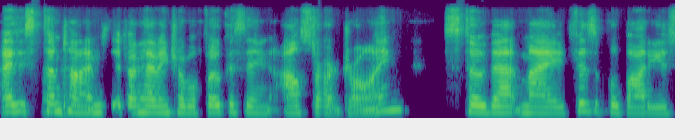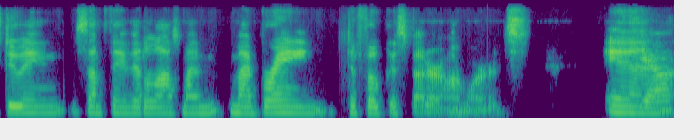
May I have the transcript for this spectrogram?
I mm-hmm. sometimes, if I'm having trouble focusing, I'll start drawing so that my physical body is doing something that allows my my brain to focus better on words. And yeah.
